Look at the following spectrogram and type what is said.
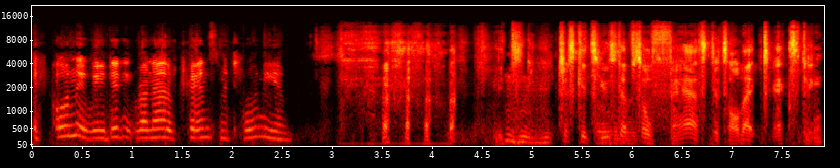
If only we didn't run out of transmetonium. it just gets used up so fast. It's all that texting.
